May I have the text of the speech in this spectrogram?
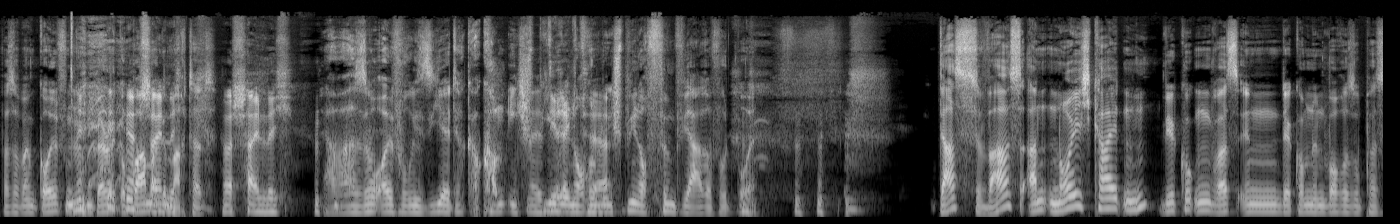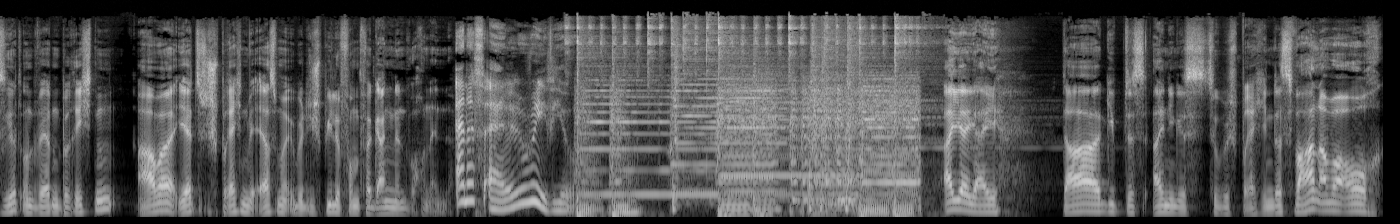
was er beim Golfen gegen Barack Obama gemacht hat. Wahrscheinlich. Er war so euphorisiert. Komm, ich Ja, spiele direkt, noch, ja. ich spiele noch fünf Jahre Football. das war's an Neuigkeiten. Wir gucken, was in der kommenden Woche so passiert und werden berichten. Aber jetzt sprechen wir erstmal über die Spiele vom vergangenen Wochenende. NFL Review. Eieiei. Da gibt es einiges zu besprechen. Das waren aber auch,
